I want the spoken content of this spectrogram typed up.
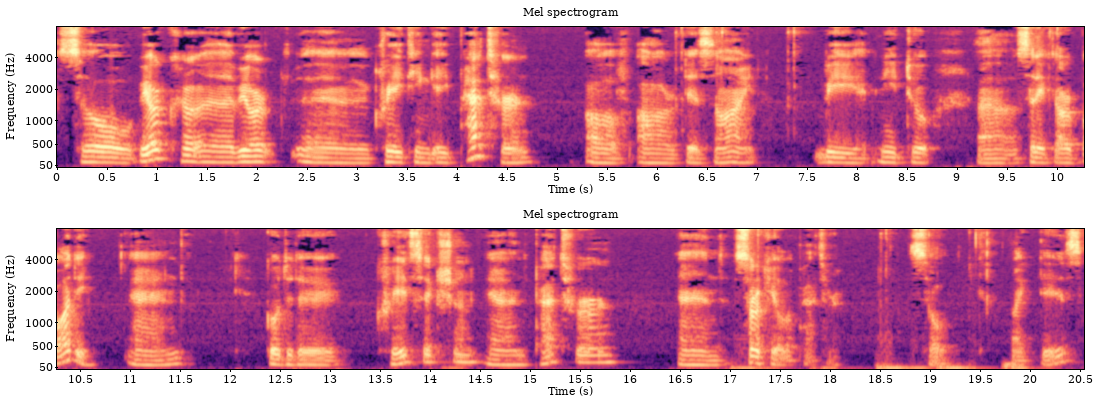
So we are uh, we are uh, creating a pattern of our design. We need to uh, select our body and go to the create section and pattern and circular pattern. So like this,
